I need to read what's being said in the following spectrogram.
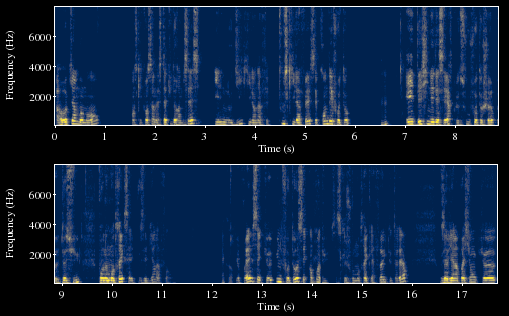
à aucun moment, en ce qui concerne la statue de Ramsès, il nous dit qu'il en a fait. Tout ce qu'il a fait, c'est prendre des photos Mhm. et dessiner des cercles sous Photoshop euh, dessus pour nous montrer que ça épousait bien la forme. Le problème, c'est qu'une photo, c'est un point de vue. C'est ce que je vous montrais avec la feuille tout à l'heure. Vous aviez l'impression que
